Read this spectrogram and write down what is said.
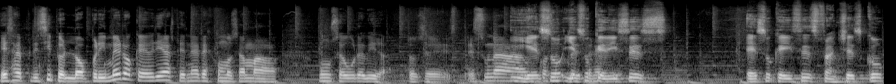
es al principio. Lo primero que deberías tener es, como se llama, un seguro de vida. Entonces es una... Y eso, y eso que dices eso que dices, Francesco,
